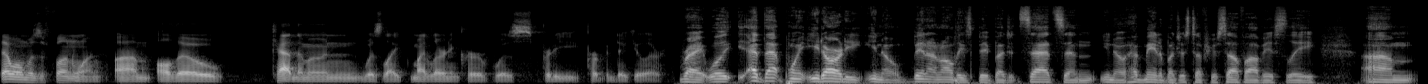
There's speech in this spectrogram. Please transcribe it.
that one was a fun one. Um, although Cat and the Moon was like my learning curve was pretty perpendicular. Right. Well, at that point, you'd already, you know, been on all these big budget sets and, you know, have made a bunch of stuff yourself, obviously. Um,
